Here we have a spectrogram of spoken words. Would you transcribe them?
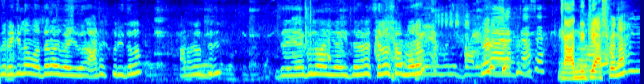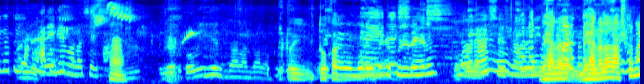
করে দিলাম ওদের ওই আঠাশ কুড়ি দিলাম আঠাশ উনত্রিশ। এগুলো ওই সব মরে। আর নীতি আসবে না? হ্যাঁ। ওই দোকান ভ্যানালার আসবে না?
